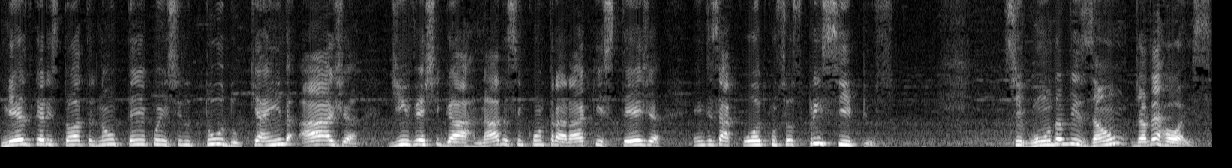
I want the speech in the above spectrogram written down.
Mesmo que Aristóteles não tenha conhecido tudo que ainda haja de investigar, nada se encontrará que esteja em desacordo com seus princípios. Segundo a visão de Averroes,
